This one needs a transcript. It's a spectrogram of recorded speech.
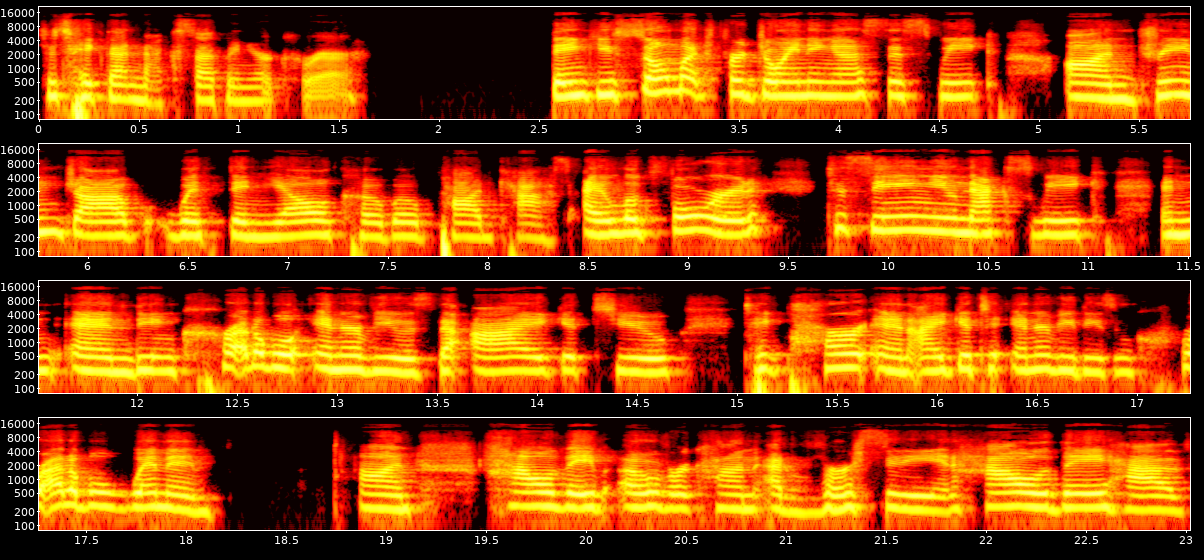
to take that next step in your career? Thank you so much for joining us this week on Dream Job with Danielle Cobo podcast. I look forward to seeing you next week and, and the incredible interviews that I get to take part in. I get to interview these incredible women on how they've overcome adversity and how they have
